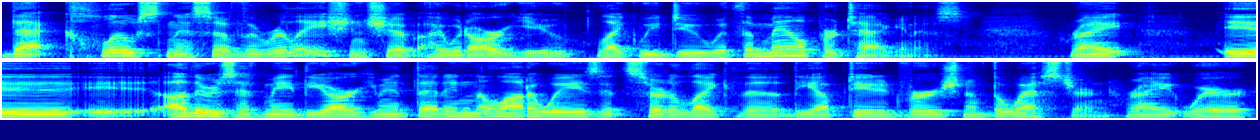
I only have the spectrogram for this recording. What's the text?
that closeness of the relationship, I would argue, like we do with the male protagonist, right? others have made the argument that in a lot of ways it's sort of like the, the updated version of the Western, right? Where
